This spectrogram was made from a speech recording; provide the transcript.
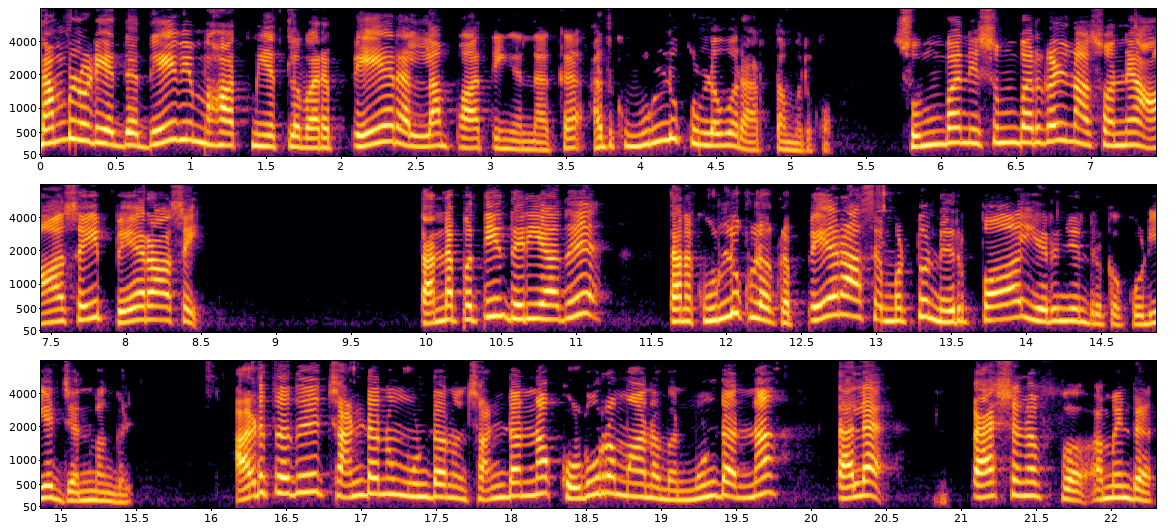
நம்மளுடைய இந்த தேவி மகாத்மியத்தில் வர பேரெல்லாம் பார்த்தீங்கன்னாக்க அதுக்கு உள்ளுக்குள்ளே ஒரு அர்த்தம் இருக்கும். சும்ப நிசும்பர்கள் நான் சொன்னேன் ஆசை பேராசை. தன்னை பற்றியும் தெரியாது தனக்கு உள்ளுக்குள்ளே இருக்கிற பேராசை மட்டும் நெருப்பாக எரிஞ்சுட்டு இருக்கக்கூடிய ஜென்மங்கள். அடுத்தது சண்டனும் முண்டனும். சண்டன்னா கொடூரமானவன் முண்டன்னா தலை. பேஷன் ஆஃப் ஐ மீன்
